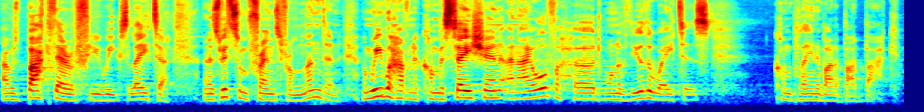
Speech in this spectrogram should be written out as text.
I was back there a few weeks later, and I was with some friends from London, and we were having a conversation, and I overheard one of the other waiters complain about a bad back.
